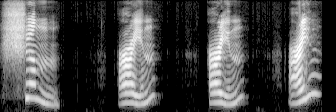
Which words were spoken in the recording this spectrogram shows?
şın, ayn, ayn, ayn.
